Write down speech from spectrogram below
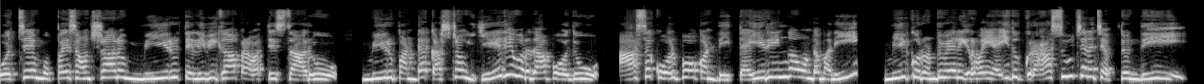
వచ్చే ముప్పై సంవత్సరాలు మీరు తెలివిగా ప్రవర్తిస్తారు. మీరు పడ్డ కష్టం ఏది వృధా పోదు. ఆశ కోల్పోకండి. ధైర్యంగా ఉండమని మీకు రెండు వేల ఇరవై ఐదు గ్రహ సూచన చెప్తుంది.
